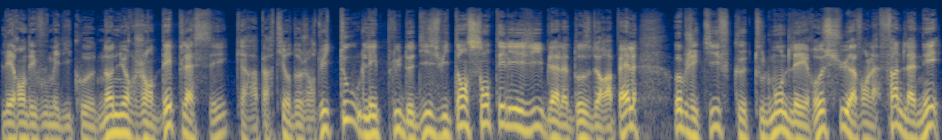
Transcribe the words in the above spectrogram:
les rendez-vous médicaux non urgents déplacés, car à partir d'aujourd'hui, tous les plus de 18 ans sont éligibles à la dose de rappel. Objectif que tout le monde l'ait reçu avant la fin de l'année,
